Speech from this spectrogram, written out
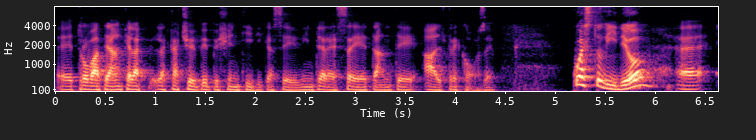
eh, trovate anche la, la caccia e pepe scientifica se vi interessa e tante altre cose. Questo video eh,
